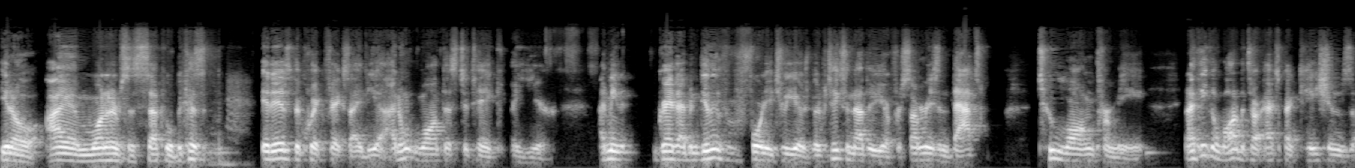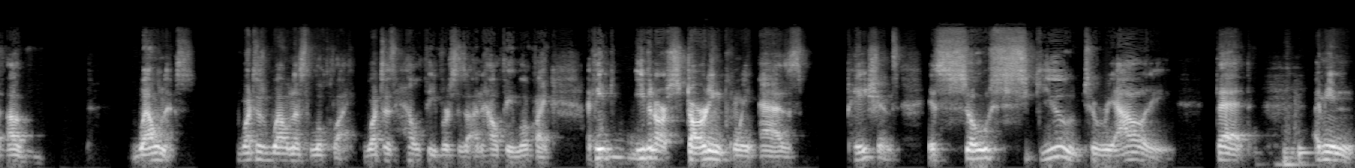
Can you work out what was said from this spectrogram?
You know, I am 100% susceptible because it is the quick fix idea. I don't want this to take a year. I mean, granted, I've been dealing with it for 42 years, but if it takes another year, for some reason, that's too long for me. And I think a lot of it's our expectations of wellness. What does wellness look like? What does healthy versus unhealthy look like? I think even our starting point as patients is so skewed to reality that i mean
